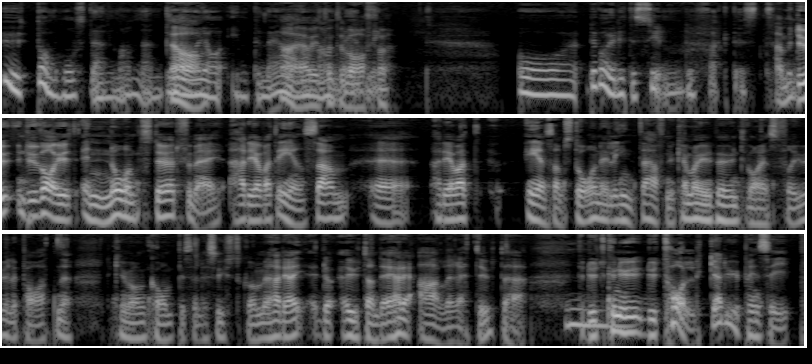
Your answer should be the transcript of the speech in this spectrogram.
Utom hos den mannen. Då ja. var jag inte med. Nej, jag vet inte anledning. varför. Och det var ju lite synd faktiskt. Ja, men du, du var ju ett enormt stöd för mig. Hade jag varit ensam, eh, hade jag varit ensamstående eller inte haft, nu kan man ju, behöver inte vara ens fru eller partner. Det kan ju vara en kompis eller syskon. Men hade jag, utan det hade jag aldrig rätt ut det här. Mm. För du, kunde ju, du tolkade ju i princip.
